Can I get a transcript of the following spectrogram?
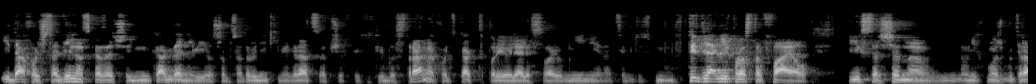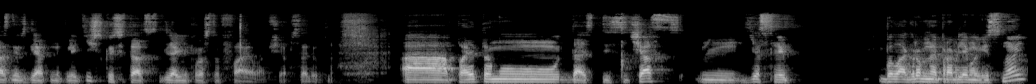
И да, хочется отдельно сказать, что никогда не видел, чтобы сотрудники миграции вообще в каких-либо странах хоть как-то проявляли свое мнение на тему. Ты для них просто файл. Их совершенно, у них может быть разный взгляд на политическую ситуацию, для них просто файл вообще абсолютно. А, поэтому, да, сейчас, если была огромная проблема весной,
